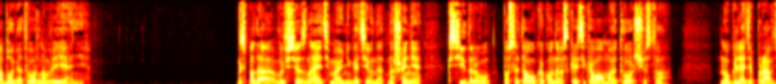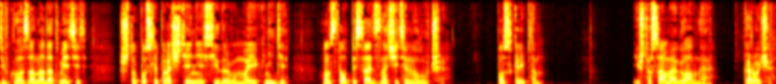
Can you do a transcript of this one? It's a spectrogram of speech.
о благотворном влиянии. Господа, вы все знаете мое негативное отношение к Сидорову после того, как он раскритиковал мое творчество. Но, глядя правде в глаза, надо отметить, что после прочтения Сидоровым моей книги он стал писать значительно лучше. По скриптам. И что самое главное, короче.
